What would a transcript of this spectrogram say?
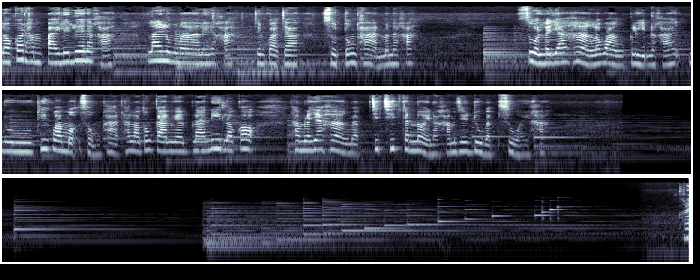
เราก็ทำไปเรื่อยๆนะคะ ไล่ลงมาเลยนะคะ จนกว่าจะสุดตรงฐานมันนะคะ ส่วนระยะห่างระหว่างกลีบนะคะ ดูที่ความเหมาะสมค่ะ ถ้าเราต้องการงานปลาณีตเราก็ ทำระยะห่างแบบชิดๆกันหน่อยนะคะ มันจะดูแบบสวยค่ะใคร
